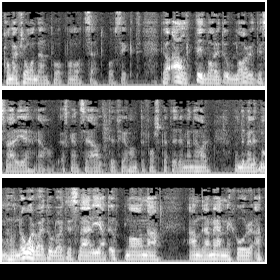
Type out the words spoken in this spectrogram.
komma ifrån den på, på något sätt på sikt. Det har alltid varit olagligt i Sverige, ja, jag ska inte säga alltid för jag har inte forskat i det, men det har under väldigt många hundra år varit olagligt i Sverige att uppmana andra människor att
